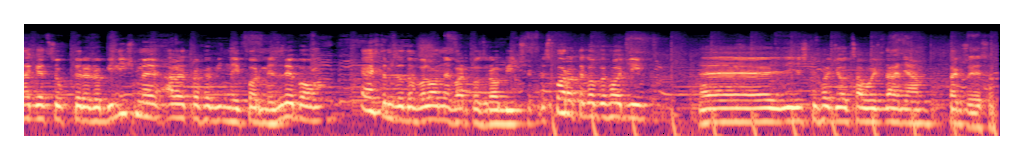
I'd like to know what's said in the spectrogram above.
nuggetsów, które robiliśmy, ale trochę w innej formie z rybą. Ja jestem zadowolony, warto zrobić. Sporo tego wychodzi, e, jeśli chodzi o całość dania, także jest ok.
